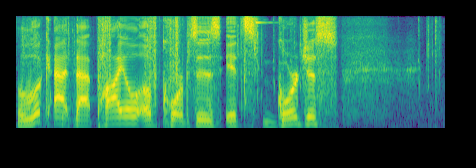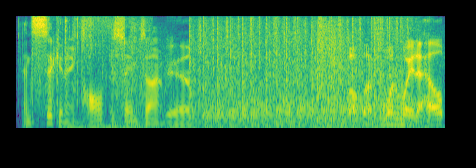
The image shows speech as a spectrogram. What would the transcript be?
Look at that pile of corpses. It's gorgeous and sickening all at the same time. Yeah. Well, that's one way to help.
